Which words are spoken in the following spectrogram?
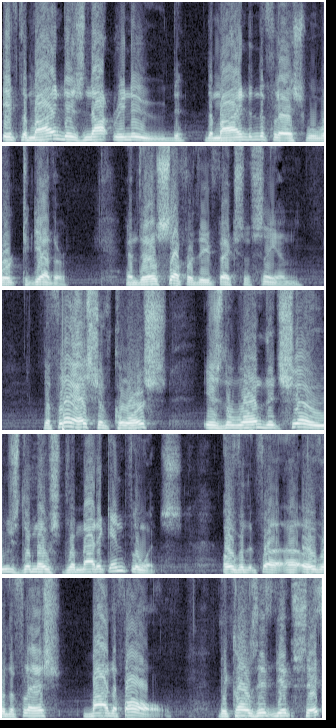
if the mind is not renewed, the mind and the flesh will work together and they'll suffer the effects of sin. The flesh, of course, is the one that shows the most dramatic influence over the, uh, over the flesh by the fall. Because it gets sick,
